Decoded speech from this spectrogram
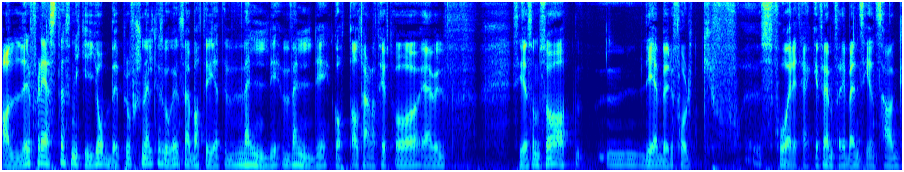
aller fleste som ikke jobber profesjonelt i skogen, så er batteri et veldig, veldig godt alternativ. Og jeg vil si det som så at det bør folk foretrekke fremfor i bensinsag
